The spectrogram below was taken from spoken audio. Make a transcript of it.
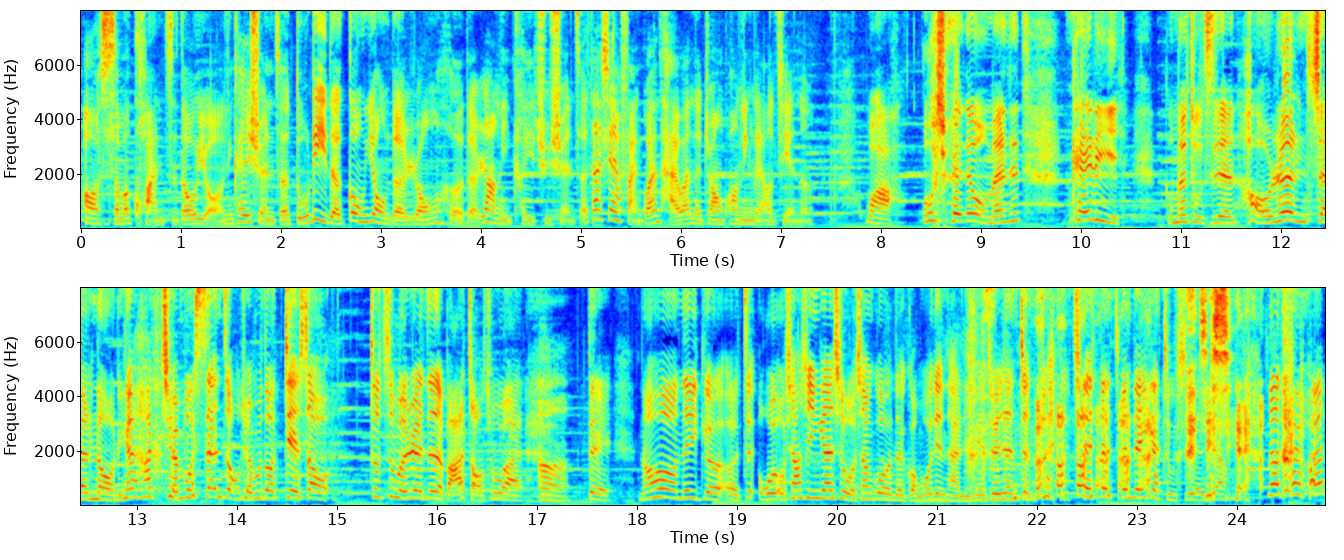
哦，什么款子都有，你可以选择独立的、共用的、融合的，让你可以去选择。但现在反观台湾的状况，您了解呢？哇！我觉得我们 Kelly，我们主持人好认真哦。你看他全部三种全部都介绍，就这么认真的把它找出来。嗯。对，然后那个呃，这我我相信应该是我上过的广播电台里面最认真、最最认真的一个主持人。谢谢。那台湾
